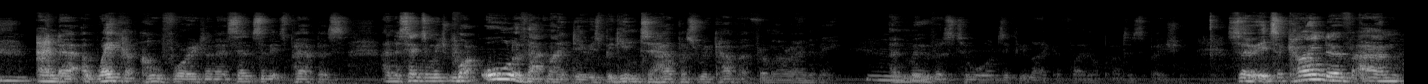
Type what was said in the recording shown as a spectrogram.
Mm. and a, a wake up call for it and a sense of its purpose and a sense in which what all of that might do is begin to help us recover from our enemy Mm. and move us towards, if you like, a final participation. So it's a kind of um,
